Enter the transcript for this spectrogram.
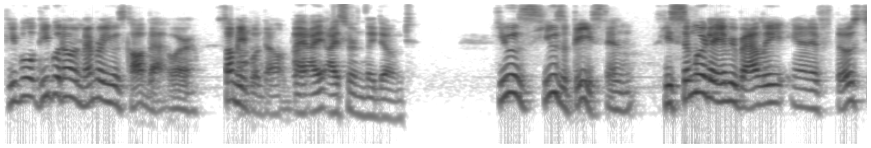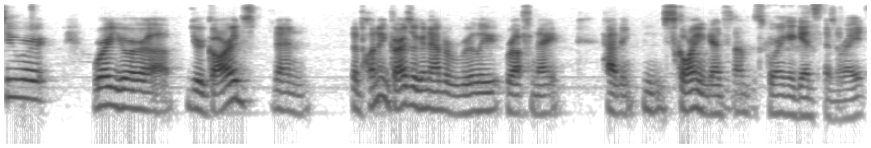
People people don't remember he was called that, or some people don't. But I, I, I certainly don't. he was he was a beast, and he's similar to Avery Bradley. And if those two were were your uh, your guards, then the opponent guards are going to have a really rough night having scoring against them. Scoring against them, right?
